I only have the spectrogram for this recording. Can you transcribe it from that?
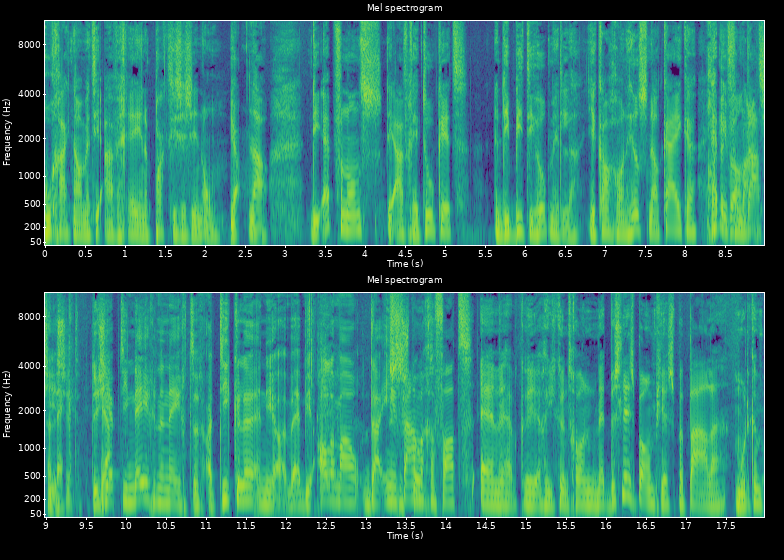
Hoe ga ik nou met die AVG in een praktische zin om? Ja. Nou, die app van ons, die AVG Toolkit die biedt die hulpmiddelen. Je kan gewoon heel snel kijken, gewoon heb ik wel een datalek? Dus je hebt die 99 artikelen en die heb je allemaal daarin Samengevat. En we hebben, je kunt gewoon met beslisboompjes bepalen... moet ik een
